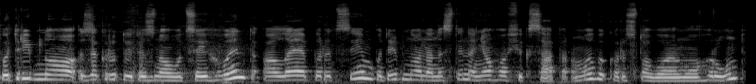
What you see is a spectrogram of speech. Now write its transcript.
Потрібно закрутити знову цей гвинт, але перед цим потрібно нанести на нього фіксатор. Ми використовуємо ґрунт,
